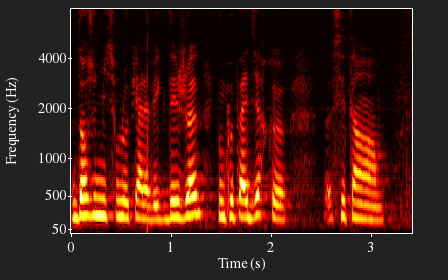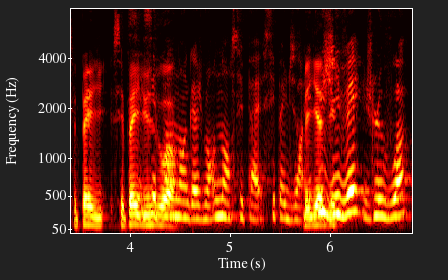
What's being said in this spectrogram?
dans une mission locale avec des jeunes. On ne peut pas dire que euh, c'est un, C'est pas, c'est pas c'est- c'est illusoire. un engagement. Non, c'est pas, c'est pas illusoire. Mais Et j'y vais, je le vois.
